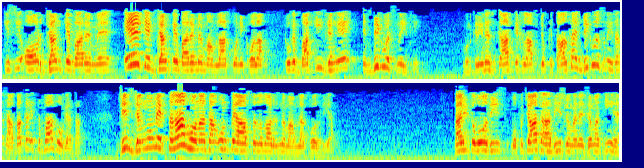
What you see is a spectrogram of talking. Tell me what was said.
کسی اور جنگ کے بارے میں، ایک ایک جنگ کے بارے میں معاملات کو نہیں کھولا۔ کیونکہ باقی جنگیں امبیگوس نہیں تھیں۔ منکرین زکات کے خلاف جو کتاب تھا امبیگوس نہیں تھا، صحابہ کا اتفاق ہو گیا تھا۔ جن جنگوں میں اختلاف ہونا تھا، ان پہ آپ صلی اللہ علیہ وسلم نے معاملہ کھول دیا۔ پہلی تو وہ حدیث، وہ پچاس حدیث جو میں نے جمع کی ہیں۔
